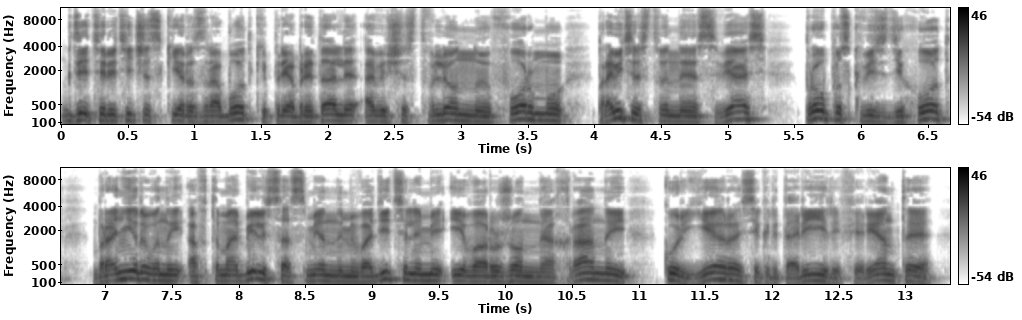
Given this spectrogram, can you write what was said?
где теоретические разработки приобретали овеществленную форму, правительственная связь, пропуск-вездеход, бронированный автомобиль со сменными водителями и вооруженной охраной, курьеры, секретари, референты –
